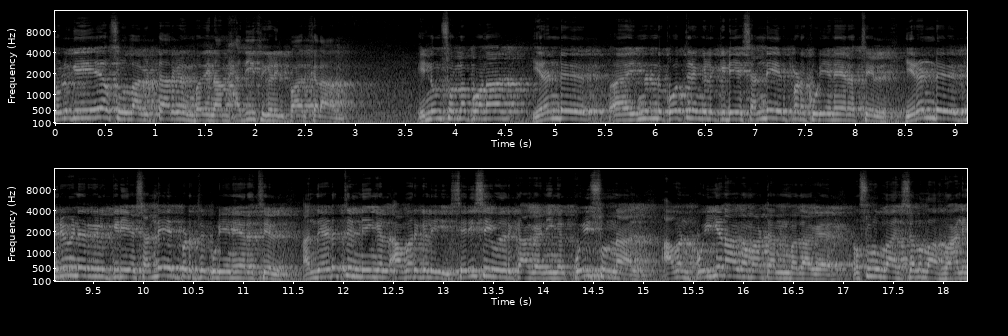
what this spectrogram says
தொழுகையே ரசூல்லா விட்டார்கள் என்பதை நாம் ஹதீஸுகளில் பார்க்கலாம். இன்னும் சொல்ல போனால் இரண்டு இரண்டு கோத்திரங்களுக்கு இடையே சண்டை ஏற்படக்கூடிய நேரத்தில் இரண்டு பிரிவினர்களுக்கு இடையே சண்டை ஏற்படுத்தக்கூடிய நேரத்தில் அந்த இடத்தில் நீங்கள் அவர்களை சரி செய்வதற்காக நீங்கள் பொய் சொன்னால் அவன் பொய்யனாக மாட்டான் என்பதாக ரசூலுல்லாஹி ஸல்லல்லாஹு அலி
